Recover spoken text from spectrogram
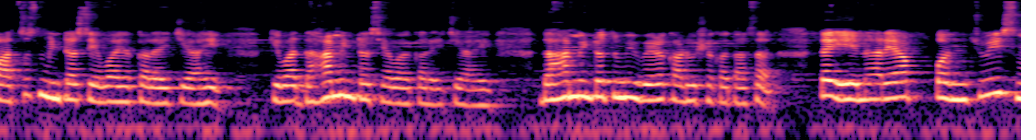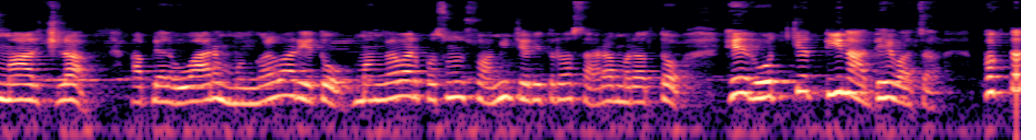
पाचच मिनटं सेवा करायची आहे किंवा दहा मिनटं सेवा करायची आहे. दहा मिनटं तुम्ही वेळ काढू शकत असाल तर येणाऱ्या पंचवीस मार्चला आपल्याला वार मंगळवार येतो. मंगळवारपासून स्वामी चरित्र सारामृत हे रोजचे तीन अध्याय वाचा. फक्त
